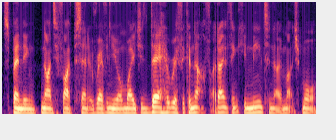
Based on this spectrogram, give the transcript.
spending ninety five percent of revenue on wages. They're horrific enough. I don't think you need to know much more.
